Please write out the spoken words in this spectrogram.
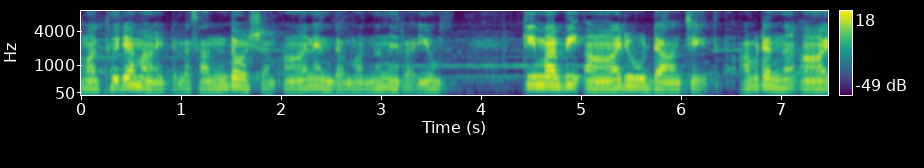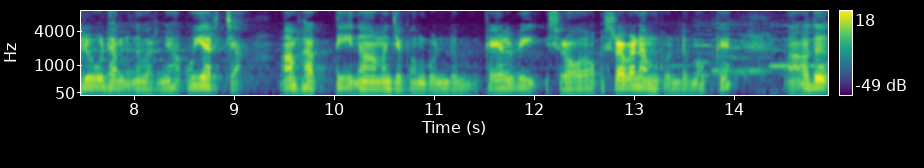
മധുരമായിട്ടുള്ള സന്തോഷം ആനന്ദം വന്ന് നിറയും. കിമബി ആരൂഢാചേത് അവിടെ നിന്ന് ആരൂഢം എന്ന് പറഞ്ഞാൽ ഉയർച്ച ആ ഭക്തി നാമജപം കൊണ്ടും കേൾവി ശ്രോ ശ്രവണം കൊണ്ടും ഒക്കെ അത്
